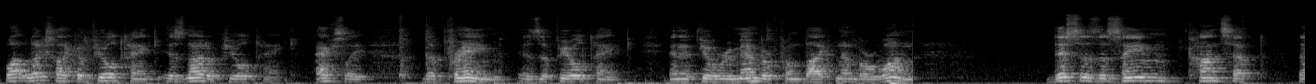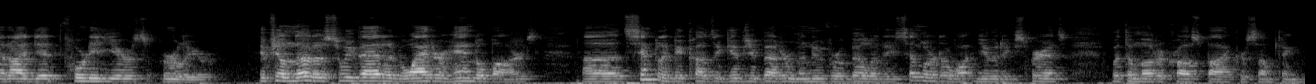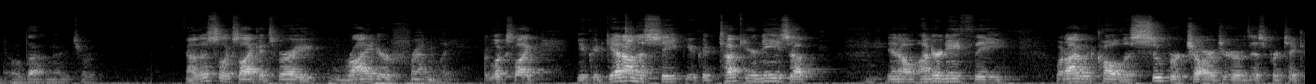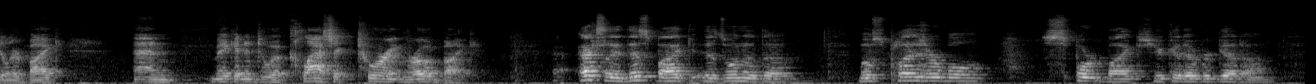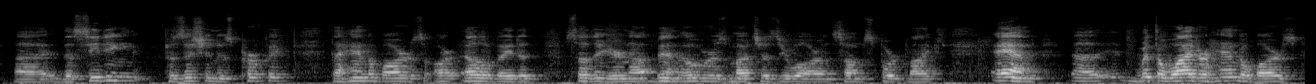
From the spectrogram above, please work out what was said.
What looks like a fuel tank is not a fuel tank. Actually, the frame is a fuel tank. And if you'll remember from bike number one, this is the same concept that I did 40 years earlier. If you'll notice, we've added wider handlebars uh, simply because it gives you better maneuverability, similar to what you would experience with a motocross bike or something of that nature. Now this looks like it's very rider friendly. It looks like you could get on the seat, you could tuck your knees up, you know, underneath the what I would call the supercharger of this particular bike and make it into a classic touring road bike. Actually, this bike is one of the most pleasurable sport bikes you could ever get on. Uh, the seating position is perfect. The handlebars are elevated so that you're not bent over as much as you are on some sport bikes. And uh, with the wider handlebars,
